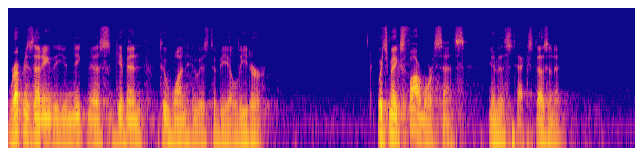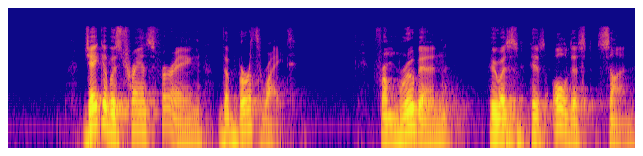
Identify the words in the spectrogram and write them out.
representing the uniqueness given to one who is to be a leader which makes far more sense in this text, doesn't it? Jacob was transferring the birthright from Reuben, who was his oldest son,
